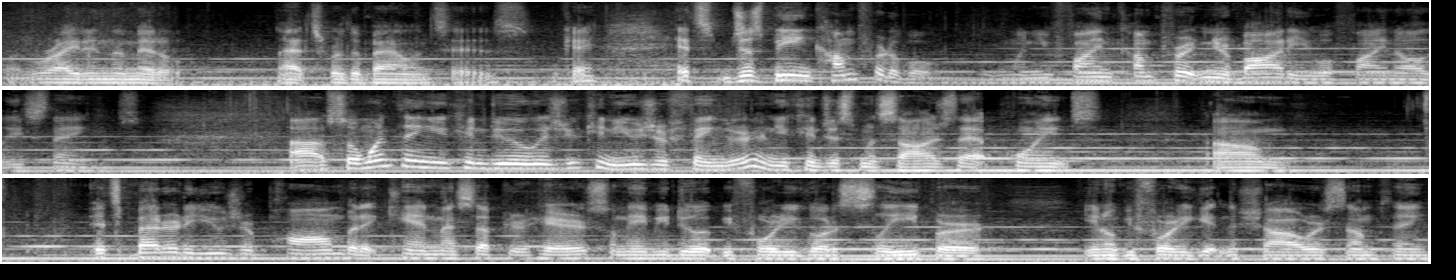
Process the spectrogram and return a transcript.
but right in the middle. That's where the balance is. Okay, it's just being comfortable. When you find comfort in your body, you will find all these things. Uh, so one thing you can do is you can use your finger and you can just massage that point. Um, it's better to use your palm, but it can mess up your hair, so maybe do it before you go to sleep or you know before you get in the shower or something.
